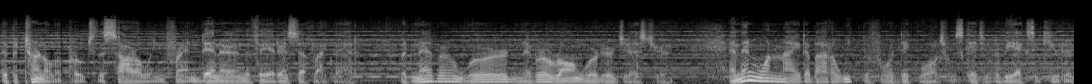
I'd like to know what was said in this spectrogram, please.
The paternal approach, the sorrowing friend, dinner and the theater and stuff like that. But never a word, never a wrong word or gesture. And then one night, about a week before Dick Walsh was scheduled to be executed,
